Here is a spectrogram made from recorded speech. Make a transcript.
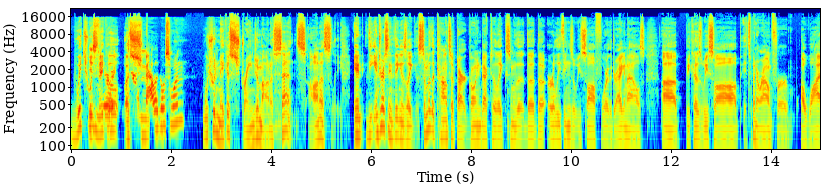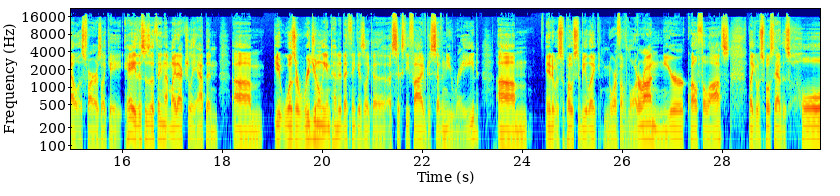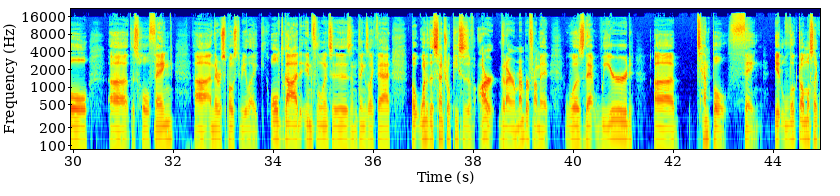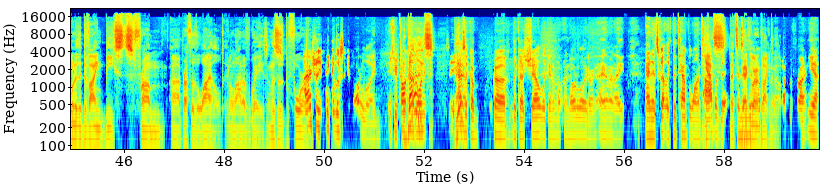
Which would Is make a, a A Malygos one? Which would make a strange amount of sense, honestly. And the interesting thing is like some of the concept art going back to like some of the the, the early things that we saw for the Dragon Isles, uh, because we saw it's been around for a while as far as like a hey, this is a thing that might actually happen. Um it was originally intended, I think, as like a, a 65 to 70 raid. Um, and it was supposed to be like north of Lordaeron, near Quel'Thalas. Like it was supposed to have this whole, uh, this whole thing. Uh, and there were supposed to be like old god influences and things like that. But one of the central pieces of art that I remember from it was that weird uh, temple thing. It looked almost like one of the divine beasts from uh, Breath of the Wild in a lot of ways. And this is before. I actually think it looks like an Nautiloid. If you're talking about the one, it has like a, like a like a shell, like a, a Nautiloid or an Ammonite, and it's got like the temple on top Yes, of it. that's exactly what I'm talking about. The front, yeah,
